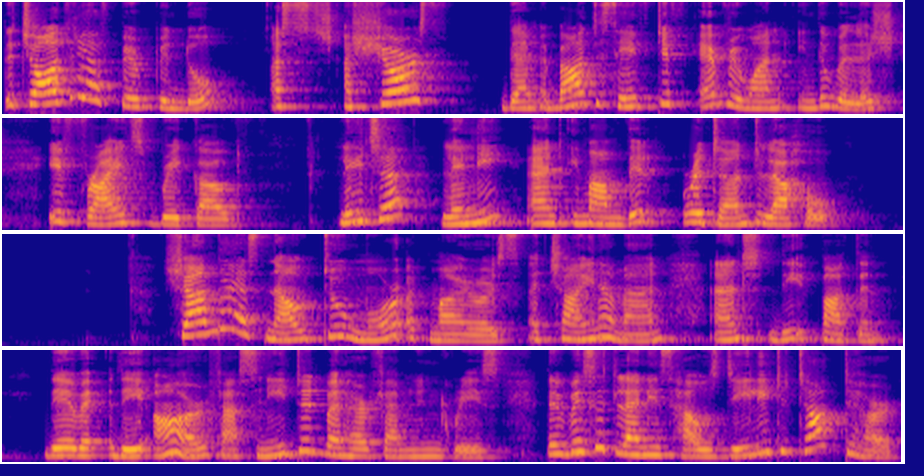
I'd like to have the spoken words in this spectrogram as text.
The Chaudhry of Pirpindo assures them about the safety of everyone in the village if riots break out. Later, Lenny and Imamdin return to Lahore. Shanta has now two more admirers, a Chinaman and the Pathan. They, were, they are fascinated by her feminine grace. They visit Lenny's house daily to talk to her.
